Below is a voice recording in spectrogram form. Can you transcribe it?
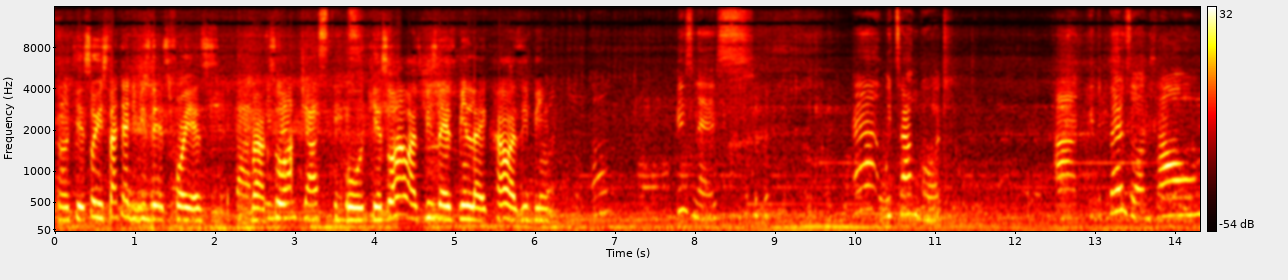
Okay, so you started the business four years back. back. So okay, so how has business been like? How has it been? Um, business, uh, we thank God, and it depends on how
